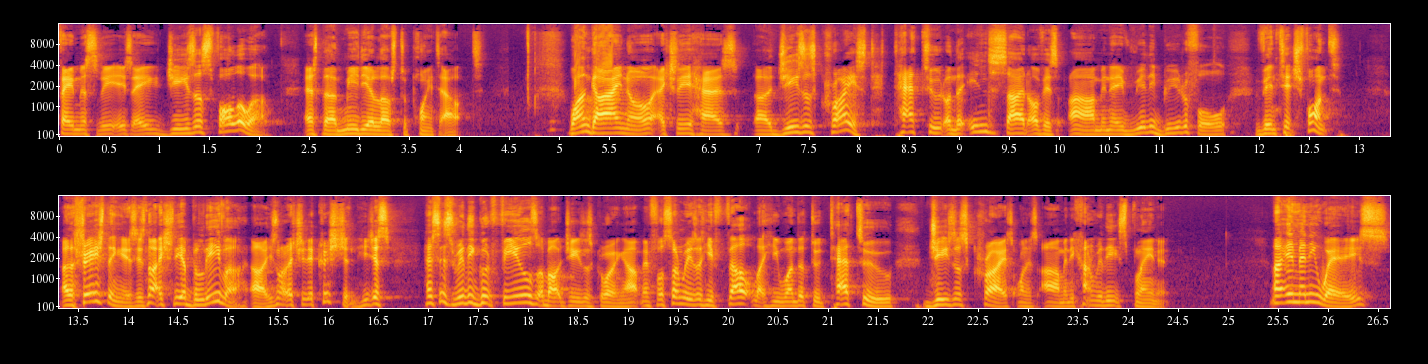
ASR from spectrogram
famously is a Jesus follower, as the media loves to point out. One guy I know actually has uh, Jesus Christ tattooed on the inside of his arm in a really beautiful vintage font. Uh, the strange thing is, he's not actually a believer. Uh, he's not actually a Christian. He just has this really good feels about Jesus growing up, and for some reason, he felt like he wanted to tattoo Jesus Christ on his arm, and he can't really explain it. Now, in many ways,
